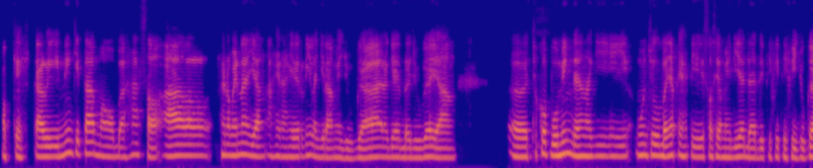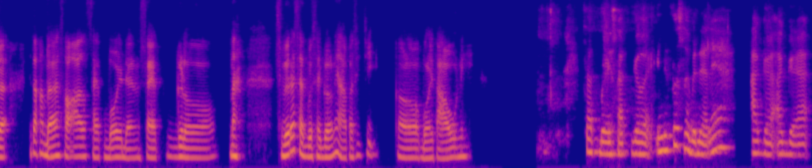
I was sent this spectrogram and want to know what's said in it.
Oke, kali ini kita mau bahas soal fenomena yang akhir-akhir ini lagi rame juga, lagi ada juga yang uh, cukup booming dan lagi muncul banyak ya di sosial media dan di TV-TV juga. Kita akan bahas soal sad boy dan sad girl. Nah, sebenarnya sad boy sad girl ini apa sih, Ci? Kalau boleh tahu nih. Sad boy sad girl ini tuh sebenarnya agak-agak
